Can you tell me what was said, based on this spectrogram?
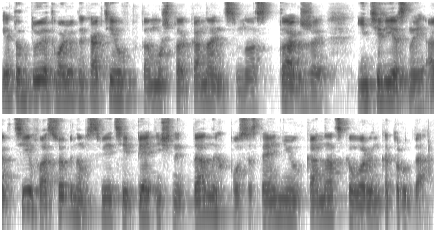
этот дуэт валютных активов, потому что канадец у нас также интересный актив, особенно в свете пятничных данных по состоянию канадского рынка труда.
